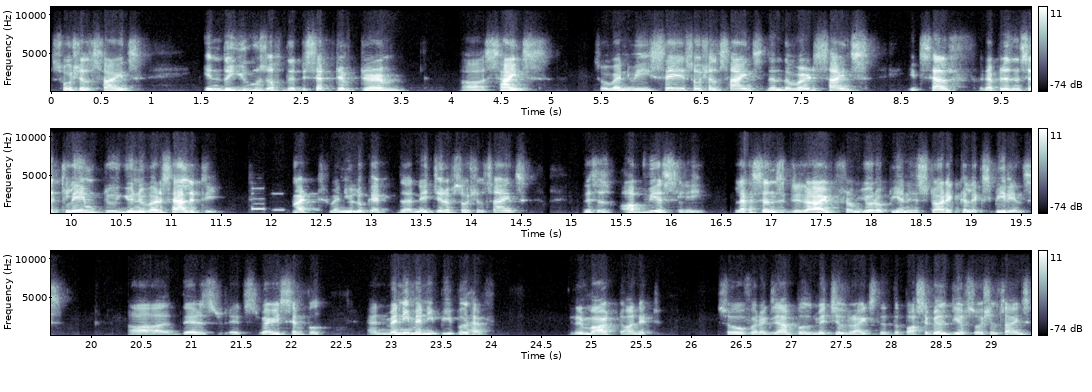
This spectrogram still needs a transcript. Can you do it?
social science in the use of the deceptive term uh, science. So when we say social science, then the word science itself represents a claim to universality. But when you look at the nature of social science, this is obviously lessons derived from European historical experience. Uh, there's, it's very simple and many, many people have remarked on it. So for example, Mitchell writes that the possibility of social science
